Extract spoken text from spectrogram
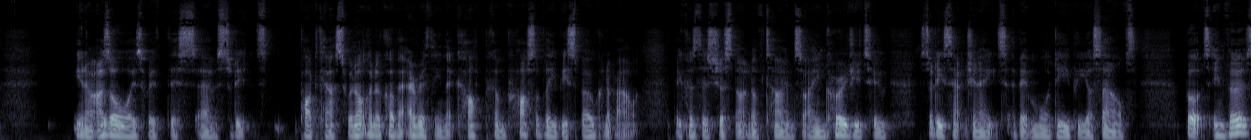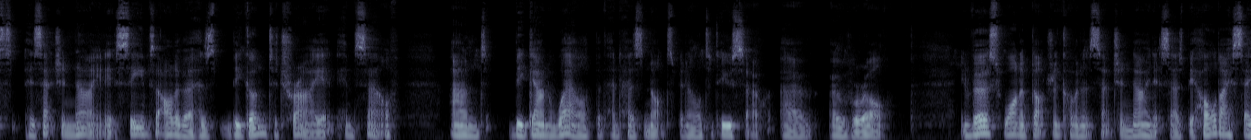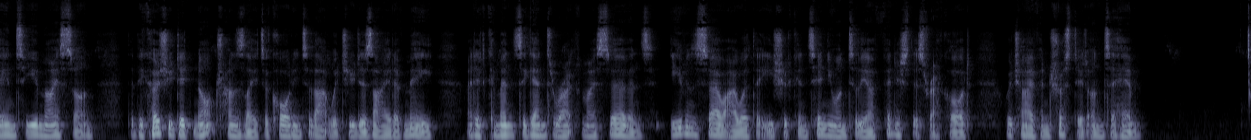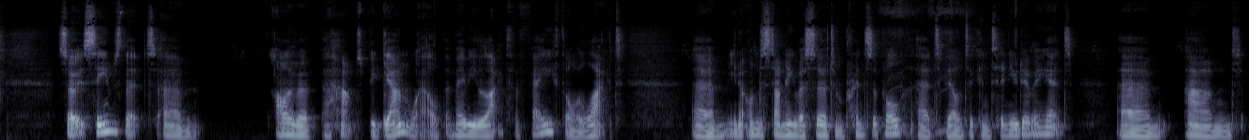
you know, as always with this um, study podcast, we're not going to cover everything that can possibly be spoken about because there's just not enough time. So I encourage you to study section eight a bit more deeper yourselves. But in verse in section nine, it seems that Oliver has begun to try it himself and began well, but then has not been able to do so um, overall. In verse 1 of Doctrine and Covenants, section 9, it says, Behold, I say unto you, my son, that because you did not translate according to that which you desired of me, I did commence again to write for my servant, even so I would that ye should continue until ye have finished this record, which I have entrusted unto him. So it seems that um, Oliver perhaps began well, but maybe lacked the faith or lacked um, you know, understanding of a certain principle uh, to be able to continue doing it, um, and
